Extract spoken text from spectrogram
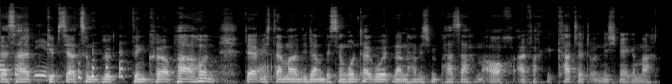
deshalb verstehen. gibt's ja zum Glück den Körper und der hat ja. mich dann mal wieder ein bisschen runtergeholt. Und dann habe ich ein paar Sachen auch einfach gecuttet und nicht mehr gemacht.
